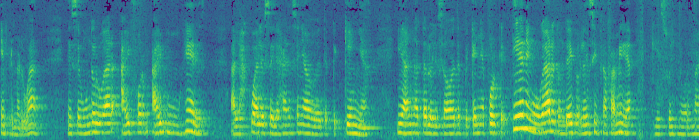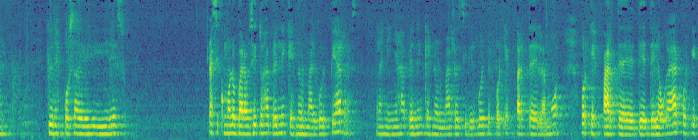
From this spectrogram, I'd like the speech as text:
en primer lugar. En segundo lugar, hay, hay mujeres a las cuales se les ha enseñado desde pequeñas y han naturalizado desde pequeñas porque tienen hogares donde hay violencia intrafamiliar, que eso es normal, que una esposa debe vivir eso. Así como los varoncitos aprenden que es normal golpearlas, las niñas aprenden que es normal recibir golpes porque es parte del amor, porque es parte del hogar, porque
